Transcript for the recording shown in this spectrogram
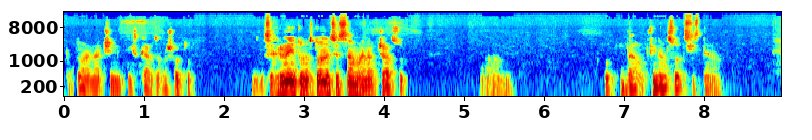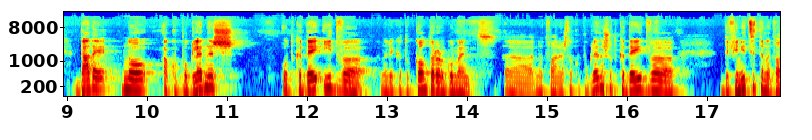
по този начин изказвам. Защото съхранението на стоеност е само една част от, от, да, от финансовата система. Да, де, но ако погледнеш откъде идва, нали, като контраргумент а, на това нещо, ако погледнеш откъде идва дефиницията на това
